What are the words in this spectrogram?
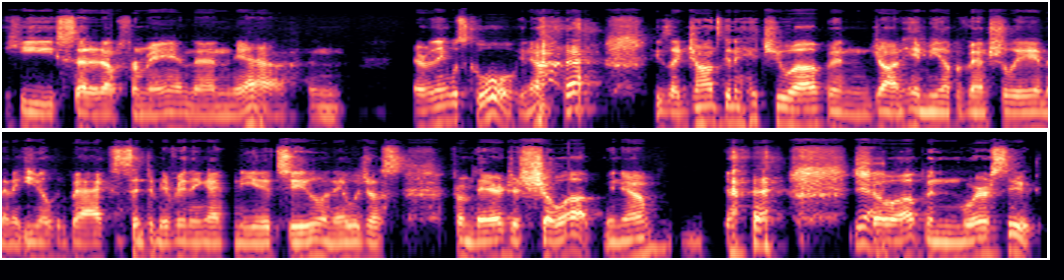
he set it up for me, and then yeah, and everything was cool, you know. He's like, John's gonna hit you up, and John hit me up eventually, and then I emailed him back, sent him everything I needed to, and it was just from there, just show up, you know, yeah. show up and wear a suit.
